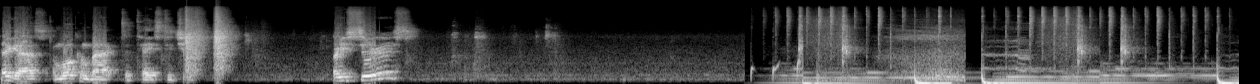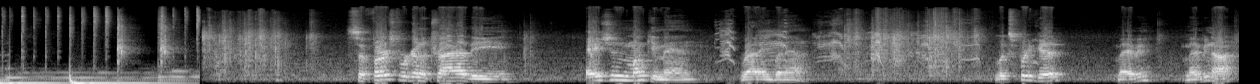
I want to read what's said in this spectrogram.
Hey guys, and welcome back to Tasty Cheese. Are you serious? So first we're going to try the Asian Monkey Man riding banana. Looks pretty good. Maybe. Maybe not.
